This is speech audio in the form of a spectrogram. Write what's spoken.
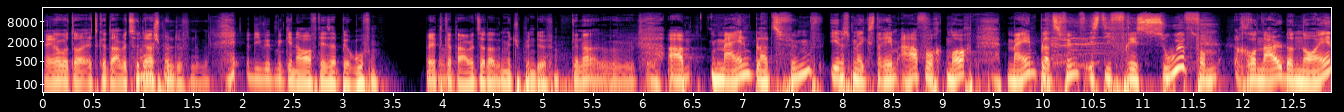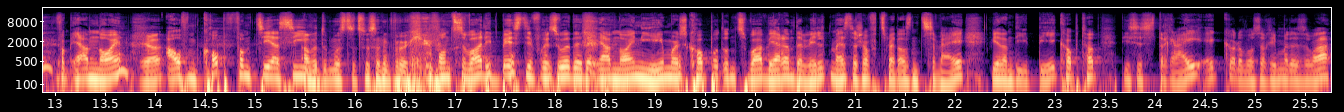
Naja, aber da Edgar hat Ah, ja auch okay. spielen dürfen damit. Und ich würde mich genau auf das auch berufen. Edgar Davids hat auch damit spielen dürfen. Genau. Ähm, mein Platz 5, ich habe es mir extrem einfach gemacht. Mein Platz 5 ist die Frisur vom Ronaldo 9, vom R9, Ja. auf dem Kopf vom CR7. Aber du musst dazu sagen, welche. Und zwar die beste Frisur, die der R9 jemals gehabt hat. Und zwar während der Weltmeisterschaft 2002, wie er dann die Idee gehabt hat, dieses Dreieck oder was auch immer das war,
